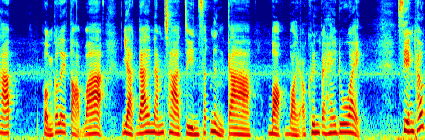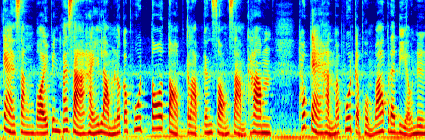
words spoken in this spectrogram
ครับ ผมก็เลยตอบว่าอยากได้น้ำชาจีนสักหนึ่งกา บอกบ่อยเอาขึ้นไปให้ด้วย เสียงเท่าแก่สั่งบอยเป็นภาษาไหหลำแล้วก็พูดโต้ตอบกลับกันสองสามคำเท่าแก่หันมาพูดกับผมว่าประเดี๋ยวหนึ่ง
